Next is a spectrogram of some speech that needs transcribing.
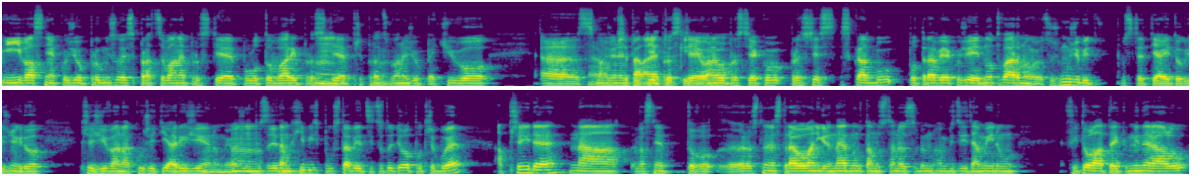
jí vlastně jako, že jo, průmyslově zpracované prostě polotovary, prostě Mm, mm, připracované, že jo, pečivo, uh, smažené přepálené tuky, prostě, tuky, jo, nebo prostě jako prostě skladbu potravy jakože jednotvárnou, jo, což může být v podstatě i to, když někdo přežívá na kuřeti a rýži jenom, jo, že v Mm, podstatě tam mm. chybí spousta věcí, co to tělo potřebuje. A přejde na vlastně to eh, rostlinné stravování, kde najednou tam dostane do sebe mnohem víc vitamínů, fitolátek, minerálů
